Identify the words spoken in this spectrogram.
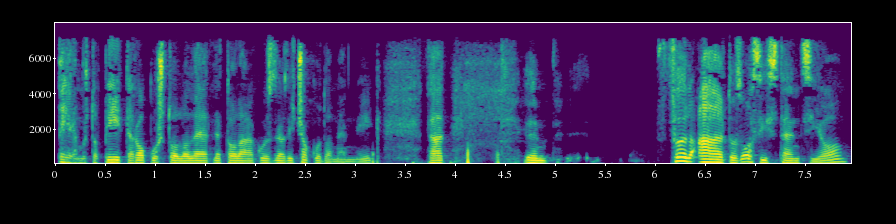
tényleg most a Péter apostolla lehetne találkozni, azért csak oda mennék. Tehát fölállt az asszisztencia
